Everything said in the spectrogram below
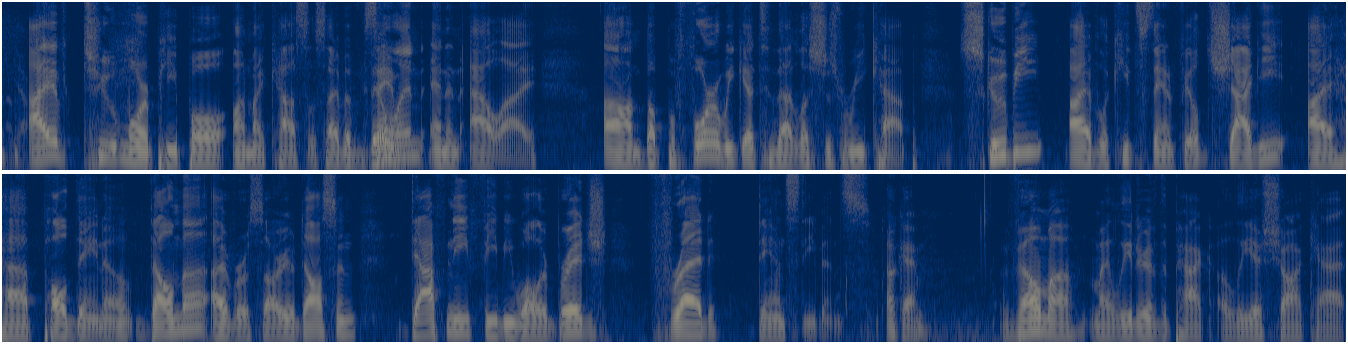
I have two more people on my cast list. I have a Same. villain and an ally. Um, but before we get to that, let's just recap. Scooby, I have Lakeith Stanfield. Shaggy, I have Paul Dano. Velma, I have Rosario Dawson. Daphne, Phoebe Waller Bridge. Fred, Dan Stevens. Okay. Velma, my leader of the pack, Alia Shawkat.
